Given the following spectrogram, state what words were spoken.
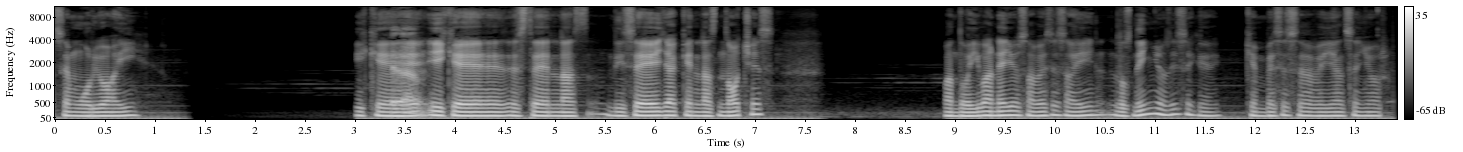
se murió ahí. Y que, y que este, en las, dice ella que en las noches, cuando iban ellos a veces ahí, los niños, dice que, que en veces se veía al señor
